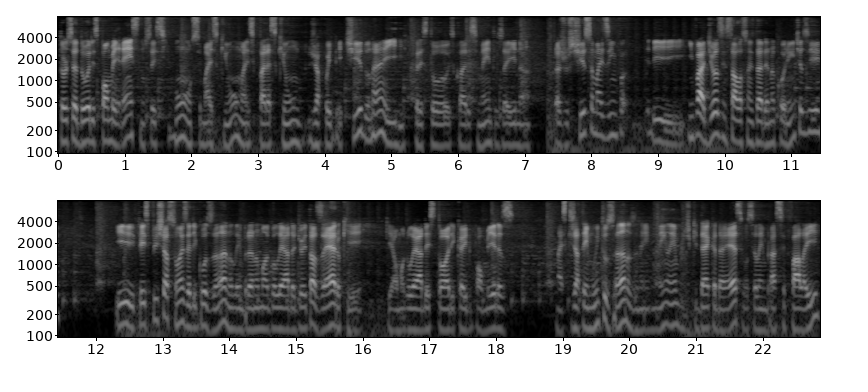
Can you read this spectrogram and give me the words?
torcedores palmeirenses, não sei se um, se mais que um, mas parece que um já foi detido, né? E prestou esclarecimentos aí na pra justiça, mas inv ele invadiu as instalações da Arena Corinthians e, e fez pichações ali gozando, lembrando uma goleada de 8 a 0 que, que é uma goleada histórica aí do Palmeiras, mas que já tem muitos anos, nem, nem lembro de que década é, se você lembrar, você fala aí.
